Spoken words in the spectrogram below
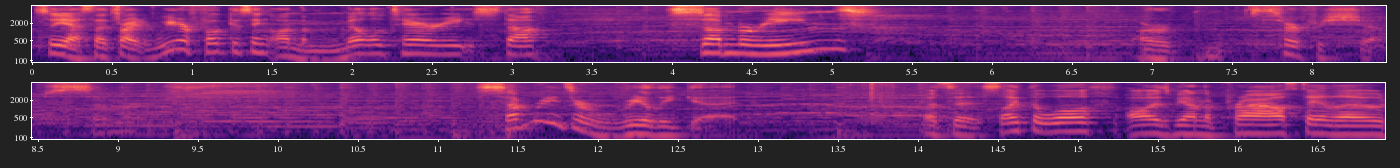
So yes, that's right. We are focusing on the military stuff. Submarines. Or surface ships. Submar Submarines are really good. What's this? Like the wolf, always be on the prowl, stay low.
